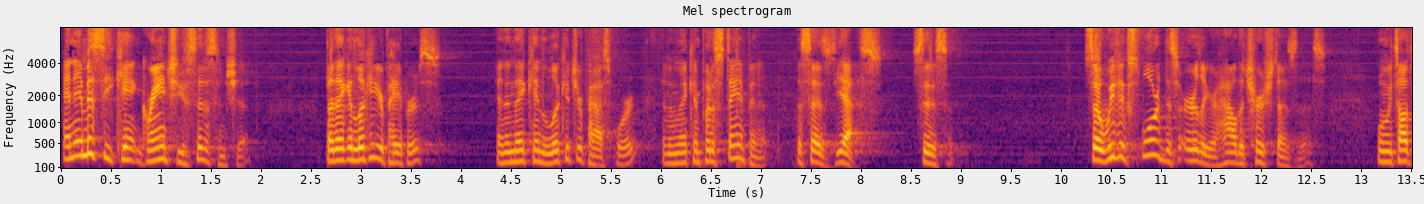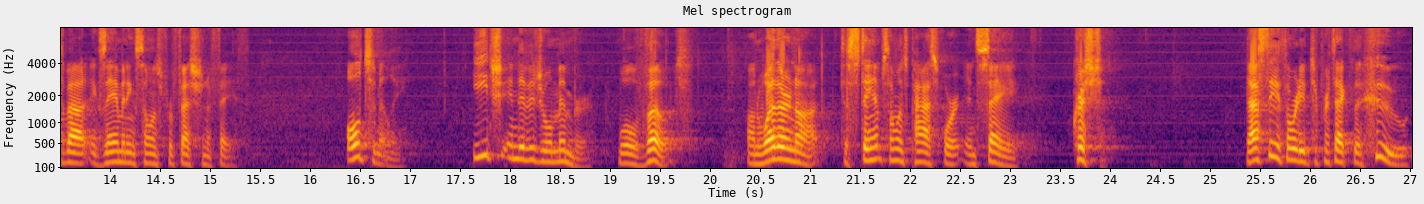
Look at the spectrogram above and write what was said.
An embassy can't grant you citizenship, but they can look at your papers, and then they can look at your passport, and then they can put a stamp in it that says, Yes, citizen. So we've explored this earlier, how the church does this, when we talked about examining someone's profession of faith. Ultimately, each individual member will vote on whether or not to stamp someone's passport and say, Christian. That's the authority to protect the who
